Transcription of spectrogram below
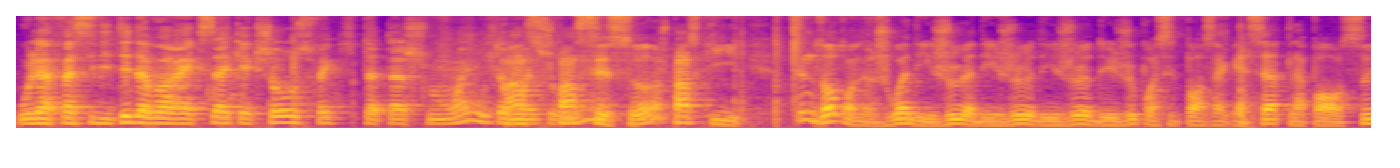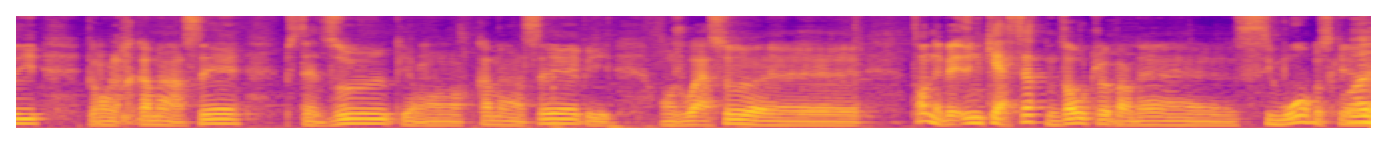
Ou la facilité d'avoir accès à quelque chose fait que tu t'attaches moins ou Je t'as moins de pense, je pense que c'est ça. Je pense qu'ils. Tu sais, nous autres, on a joué à des jeux, à des jeux, à des jeux, à des jeux pour essayer de passer la cassette, la passer, puis on la recommençait, puis c'était dur, puis on recommençait, puis on jouait à ça. euh, Tu sais, on avait une cassette, nous autres, là, pendant euh, six mois, parce que Ouais,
